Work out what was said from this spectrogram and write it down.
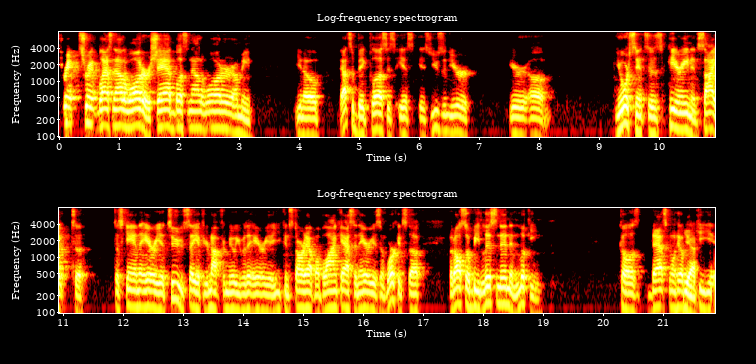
shrimp, shrimp blasting out of the water or shad busting out of the water. I mean, you know, that's a big plus is is is using your your um your senses, hearing and sight to to scan the area too. Say if you're not familiar with the area, you can start out by blind casting areas and working stuff, but also be listening and looking because that's going to help yeah. you key in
